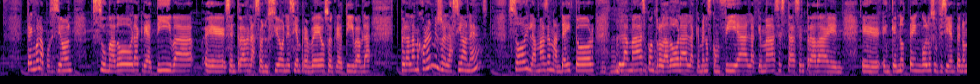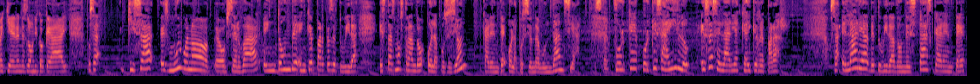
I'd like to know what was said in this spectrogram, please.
tengo la posición sumadora, creativa, eh, centrada en las soluciones, siempre veo, soy creativa, bla. Pero a lo mejor en mis relaciones soy la más demandator, la más controladora, la que menos confía, la que más está centrada en, eh, en que no tengo lo suficiente, no me quieren, es lo único que hay. O sea, quizá es muy bueno eh, observar en dónde, en qué partes de tu vida estás mostrando o la posición carente o la posición de abundancia. Exacto. ¿Por qué? Porque es ahí lo, esa es el área que hay que reparar. O sea, el área de tu vida donde estás carente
